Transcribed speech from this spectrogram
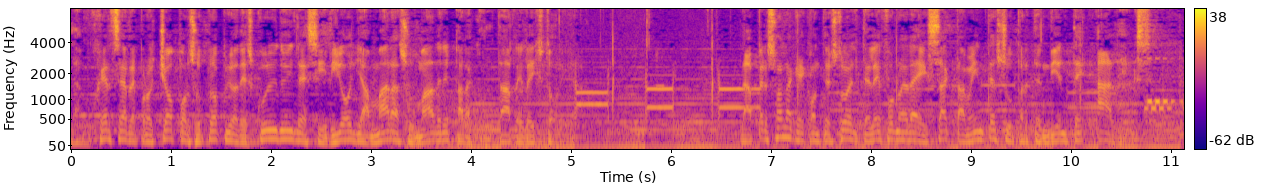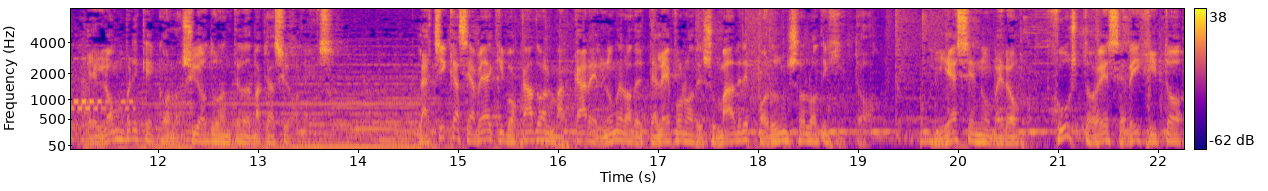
La mujer se reprochó por su propio descuido y decidió llamar a su madre para contarle la historia. La persona que contestó el teléfono era exactamente su pretendiente Alex, el hombre que conoció durante las vacaciones. La chica se había equivocado al marcar el número de teléfono de su madre por un solo dígito. Y ese número, justo ese dígito,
